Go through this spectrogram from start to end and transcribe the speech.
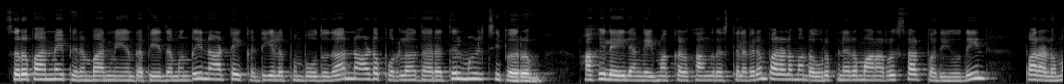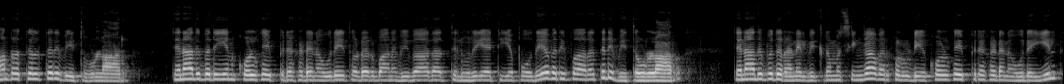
சிறுபான்மை பெரும்பான்மை என்ற பேதமின்றி நாட்டை கட்டியெழுப்பும் போதுதான் நாடு பொருளாதாரத்தில் மீழ்ச்சி பெறும். அகில இலங்கை மக்கள் காங்கிரஸ் தலைவரும் பாராளுமன்ற உறுப்பினருமான ரிசார்ட் பதியுதீன் பாராளுமன்றத்தில் தெரிவித்துள்ளார். ஜனாதிபதியின் கொள்கை பிரகடன உரை தொடர்பான விவாதத்தில் உரையாற்றிய போதே அவர் இவ்வாறு தெரிவித்துள்ளார். ஜனாதிபதி ரணில் விக்ரமசிங்க அவர்களுடைய கொள்கை பிரகடன உரையில்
